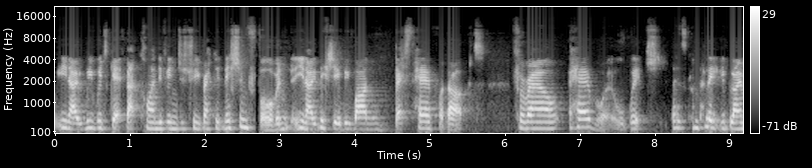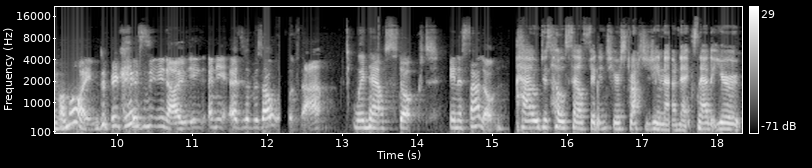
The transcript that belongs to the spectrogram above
you know, we would get that kind of industry recognition for. And you know, this year we won best hair product for our hair oil, which has completely blown my mind because you know, it, and it, as a result of that, we're now stocked in a salon. How does wholesale fit into your strategy now next? Now that you're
